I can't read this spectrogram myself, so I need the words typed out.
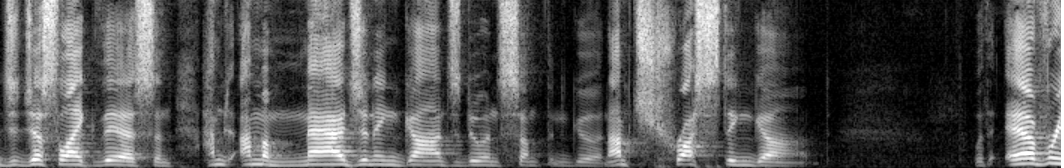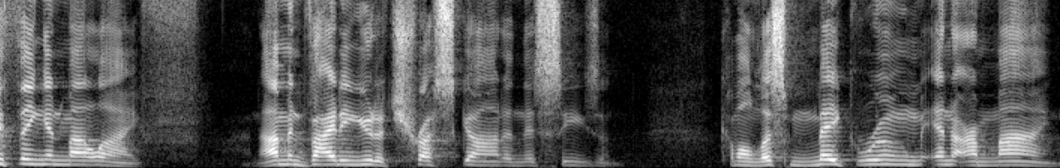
just like this. And I'm, I'm imagining God's doing something good. I'm trusting God with everything in my life. And I'm inviting you to trust God in this season. Come on, let's make room in our mind.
